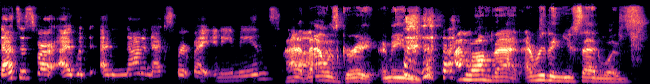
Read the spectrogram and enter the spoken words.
that's as far i would i'm not an expert by any means that, um, that was great. I mean i love that. Everything you said was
